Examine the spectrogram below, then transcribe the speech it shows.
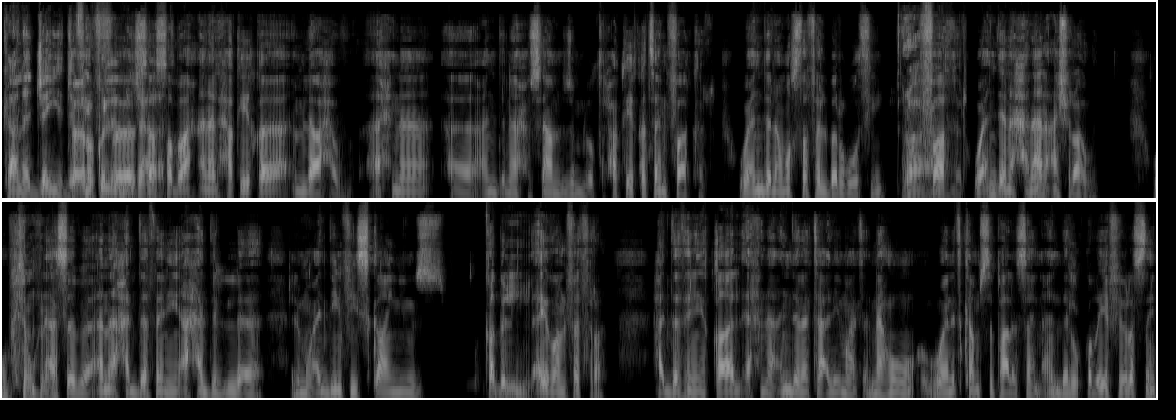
كانت جيدة في كل أستاذ المجالات. صباح أنا الحقيقة ملاحظ إحنا آه، عندنا حسام زملوط حقيقة فاخر وعندنا مصطفى البرغوثي رائع. فاخر وعندنا حنان عشراوي. وبالمناسبة أنا حدثني أحد ال- المعدين في سكاي نيوز قبل أيضا فترة حدثني قال إحنا عندنا تعليمات إنه when to Palestine عندنا القضية في فلسطين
